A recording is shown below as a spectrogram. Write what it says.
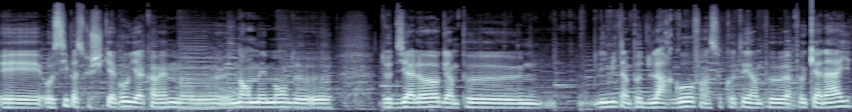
Et aussi parce que Chicago, il y a quand même euh, énormément de, de dialogue, un peu limite un peu de l'argot, enfin ce côté un peu un peu canaille.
